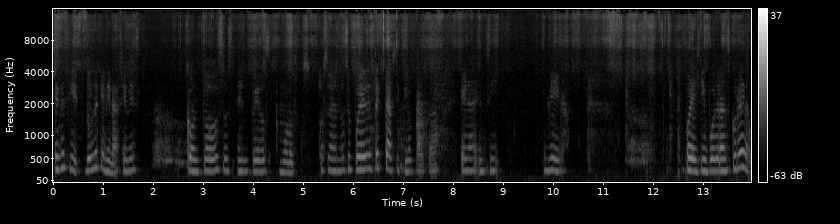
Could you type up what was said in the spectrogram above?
es decir, 12 generaciones con todos sus enredos amorosos. O sea, no se puede detectar si Cleopatra era en sí griega por el tiempo transcurrido.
